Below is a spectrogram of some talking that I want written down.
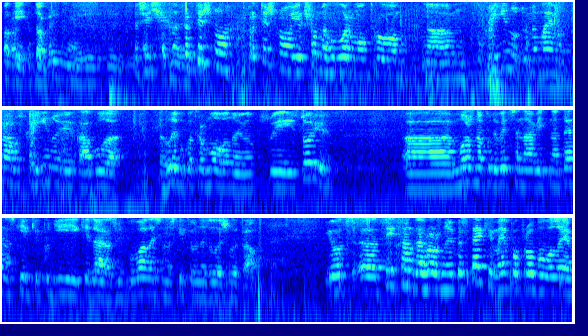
Окей, добре. Значить, практично, практично, якщо ми говоримо про ем, Україну, то ми маємо справу з країною, яка була глибоко травмованою своєю історією. Е, можна подивитися навіть на те, наскільки події, які зараз відбувалися, наскільки вони залишили травму. І от е, цей стан загроженої безпеки ми попробували е,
